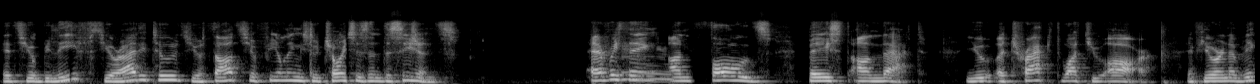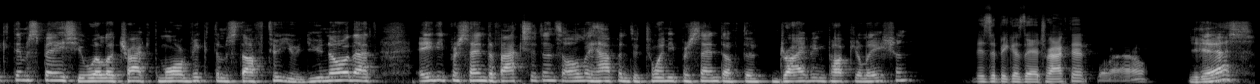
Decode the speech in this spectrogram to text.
It's your beliefs, your attitudes, your thoughts, your feelings, your choices and decisions. Everything mm. unfolds based on that. You attract what you are. If you're in a victim space, you will attract more victim stuff to you. Do you know that 80% of accidents only happen to 20% of the driving population? Is it because they attract it? Wow. Yes.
